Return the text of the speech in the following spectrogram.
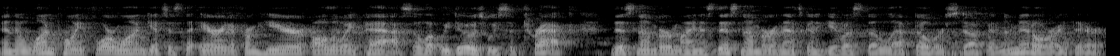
And the 1.41 gets us the area from here all the way past. So what we do is we subtract this number minus this number, and that's going to give us the leftover stuff in the middle right there.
